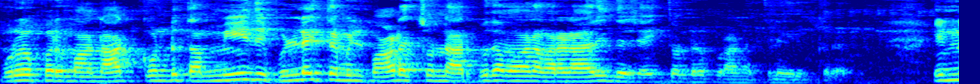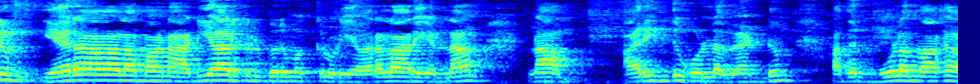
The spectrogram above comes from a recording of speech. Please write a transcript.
முருகப்பெருமான் ஆட்கொண்டு தம் மீது பிள்ளைத்தமிழ் பாடச் சொன்ன அற்புதமான வரலாறு இந்த ஜெய்தொன்ற புராணத்தில் இருக்கிறது. இன்னும் ஏராளமான அடியார்கள் பெருமக்களுடைய வரலாறை எல்லாம் நாம் அறிந்து கொள்ள வேண்டும். அதன் மூலமாக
